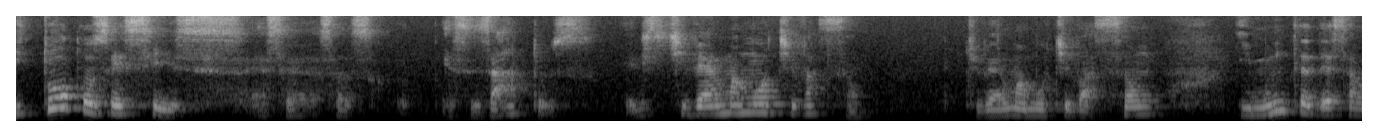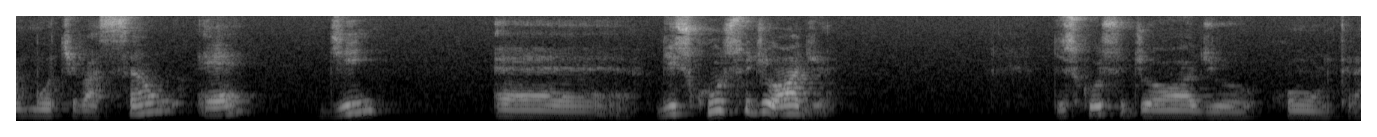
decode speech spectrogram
e todos esses, essas, esses atos, eles tiveram uma motivação. Tiveram uma motivação e muita dessa motivação é de é, discurso de ódio. Discurso de ódio contra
